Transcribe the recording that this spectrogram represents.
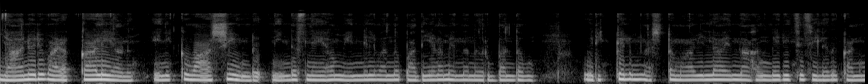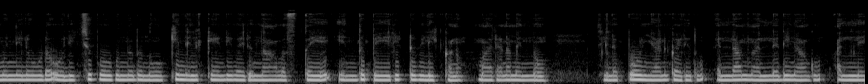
ഞാനൊരു വഴക്കാളിയാണ്. എനിക്ക് വാശിയുണ്ട്. നിന്റെ സ്നേഹം എന്നിൽ വന്ന് പതിയണമെന്ന നിർബന്ധവും. ഒരിക്കലും നഷ്ടമാവില്ല എന്ന് അഹങ്കരിച്ച ചിലത് കൺമുന്നിലൂടെ ഒലിച്ചു പോകുന്നത് നോക്കി നിൽക്കേണ്ടി വരുന്ന അവസ്ഥയെ എന്ത് പേരിട്ട് വിളിക്കണം? മരണമെന്നോ? ചിലപ്പോൾ ഞാൻ കരുതും എല്ലാം നല്ലതിനാകും അല്ലേ?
